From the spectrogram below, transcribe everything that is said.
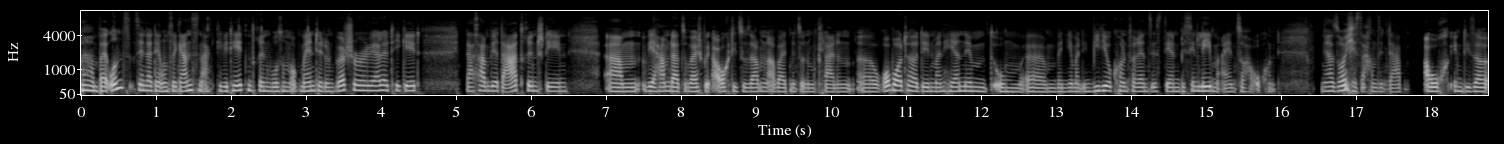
Ähm, bei uns sind da unsere ganzen Aktivitäten drin, wo es um Augmented und Virtual Reality geht. Das haben wir da drin stehen. Ähm, wir haben da zum Beispiel auch die Zusammenarbeit mit so einem kleinen äh, Roboter, den man hernimmt, um, ähm, wenn jemand in Videokonferenz ist, der ein bisschen Leben einzuhauchen. Ja, solche Sachen sind da auch in dieser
